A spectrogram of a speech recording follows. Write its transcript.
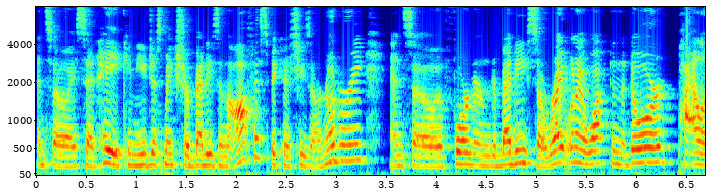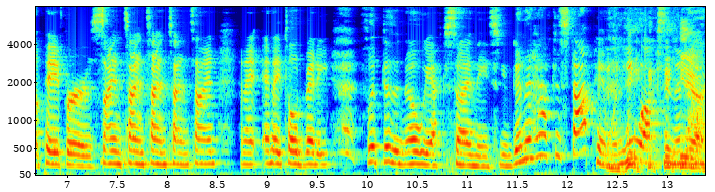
And so I said, "Hey, can you just make sure Betty's in the office because she's our notary?" And so I forwarded them to Betty. So right when I walked in the door, pile of papers, sign, sign, sign, sign, sign. And I and I told Betty, "Flip doesn't know we have to sign these. You're gonna have to stop him when he walks in the yeah.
